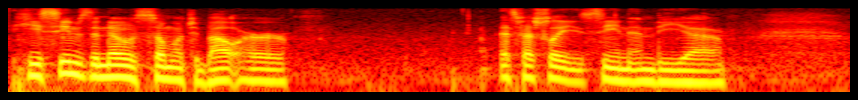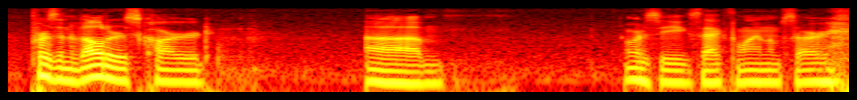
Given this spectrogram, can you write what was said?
he seems to know so much about her, especially seen in the uh, Prison of Elders card. Um, where's the exact line? I'm sorry.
